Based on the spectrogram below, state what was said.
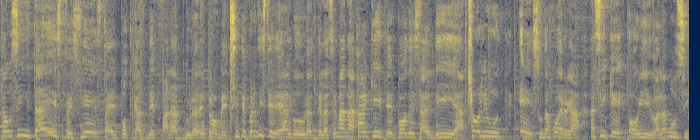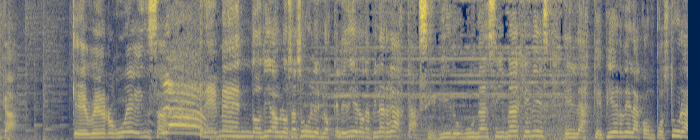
causita, esto es fiesta, el podcast de Farándula de Trome. Si te perdiste de algo durante la semana, aquí te pones al día. Chollywood es una juerga, así que oído a la música. ¡Qué vergüenza! Tremendos diablos azules los que le dieron a Pilar Gasca. Se vieron unas imágenes en las que pierde la compostura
